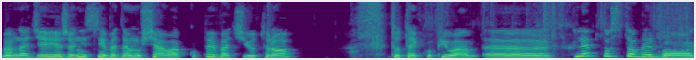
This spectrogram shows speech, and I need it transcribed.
Mam nadzieję, że nic nie będę musiała kupywać jutro. Tutaj kupiłam e, chleb tostowy, bo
